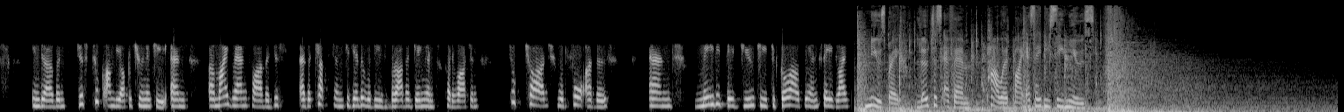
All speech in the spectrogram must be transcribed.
in Durban, just took on the opportunity. And uh, my grandfather, just as a captain, together with his brother Gengan Padavatan, took charge with four others and made it their duty to go out there and save lives. Newsbreak, Lotus FM, powered by SABC News.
